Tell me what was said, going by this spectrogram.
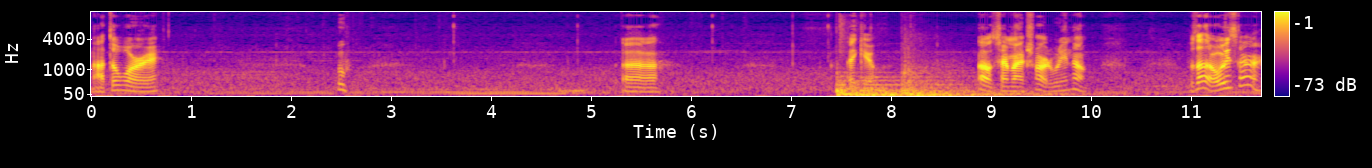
Not to worry. Ooh. Uh. Thank you. Oh, Samurai Shard, what do you know? Was that always there?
